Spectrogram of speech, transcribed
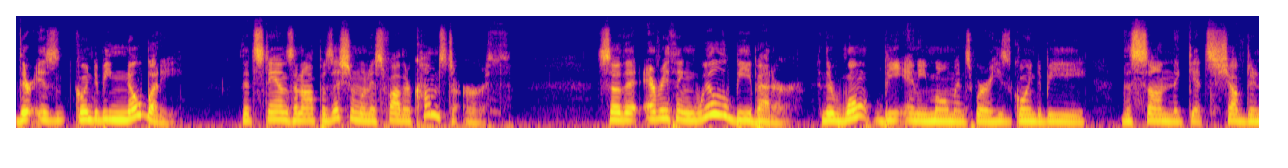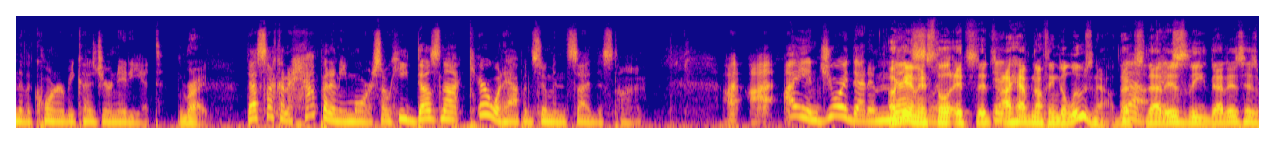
there is going to be nobody that stands in opposition when his father comes to earth so that everything will be better and there won't be any moments where he's going to be the son that gets shoved into the corner because you're an idiot Right. that's not going to happen anymore so he does not care what happens to him inside this time i i, I enjoyed that immensely Again, it's the it's it's. It- I have nothing to lose now. That's Yeah, that is the that is his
